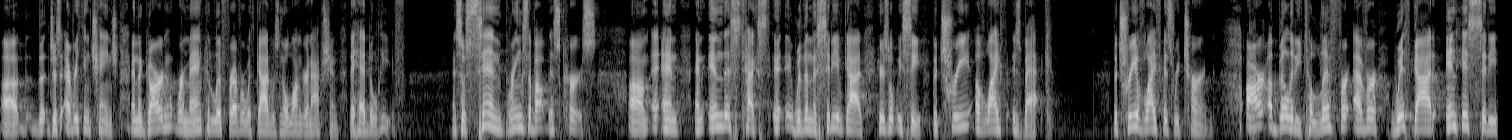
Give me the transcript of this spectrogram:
Uh, the, just everything changed. And the garden where man could live forever with God was no longer an option. They had to leave. And so sin brings about this curse. Um, and, and in this text, within the city of God, here's what we see the tree of life is back. The tree of life has returned. Our ability to live forever with God in His city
